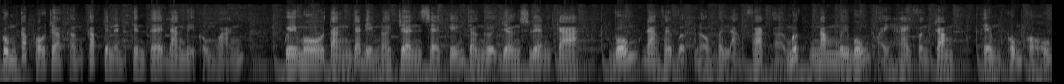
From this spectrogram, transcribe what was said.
cung cấp hỗ trợ khẩn cấp cho nền kinh tế đang bị khủng hoảng. Quy mô tăng giá điện nói trên sẽ khiến cho người dân Sri Lanka vốn đang phải vật lộn với lạm phát ở mức 54,2% thêm khốn khổ.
